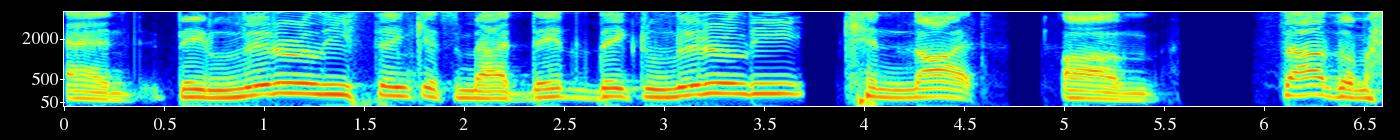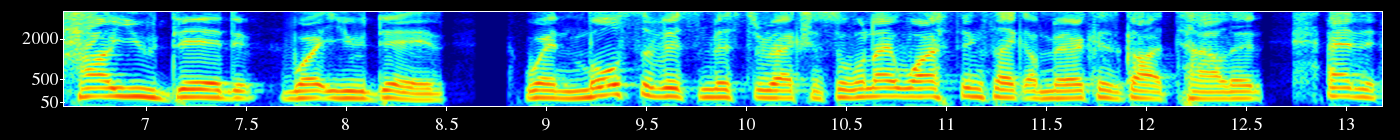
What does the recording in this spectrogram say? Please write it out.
and they literally think it's mad. They they literally cannot um fathom how you did what you did when most of it's misdirection. So when I watch things like America's Got Talent, and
